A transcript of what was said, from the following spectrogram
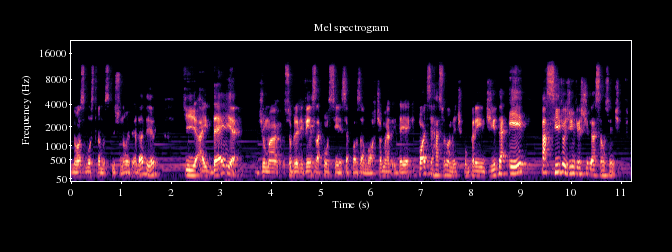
Nós mostramos que isso não é verdadeiro, que a ideia de uma sobrevivência da consciência após a morte é uma ideia que pode ser racionalmente compreendida e passível de investigação científica.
